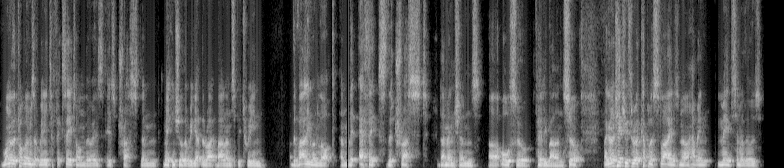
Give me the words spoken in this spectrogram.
One of the problems that we need to fixate on, though, is, is trust and making sure that we get the right balance between the value unlock and the ethics, the trust dimensions are also fairly balanced. So I'm going to take you through a couple of slides now, having made some of those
